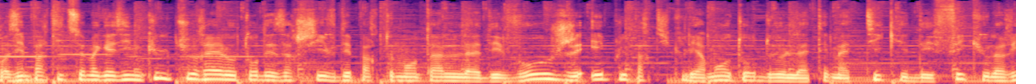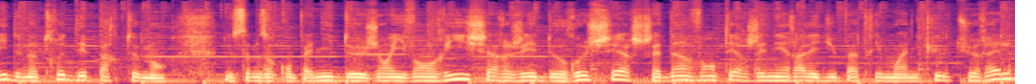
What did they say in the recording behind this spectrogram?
Troisième partie de ce magazine culturel autour des archives départementales des Vosges et plus particulièrement autour de la thématique des féculeries de notre département. Nous sommes en compagnie de Jean-Yves Henry, chargé de recherche d'inventaire général et du patrimoine culturel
